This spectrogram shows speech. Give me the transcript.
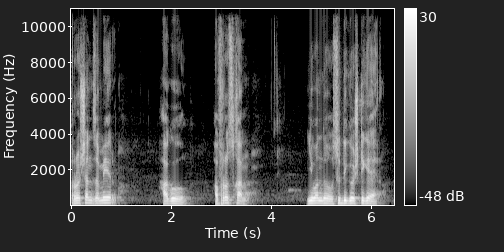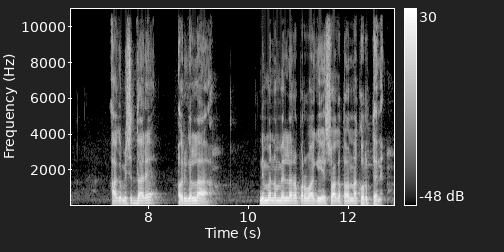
ರೋಷನ್ ಜಮೀರ್ ಹಾಗೂ ಅಫ್ರೋಜ್ ಖಾನ್ ಈ ಒಂದು ಸುದ್ದಿಗೋಷ್ಠಿಗೆ ಆಗಮಿಸಿದ್ದಾರೆ. ಅವರಿಗೆಲ್ಲ ನಿಮ್ಮ ನಮ್ಮೆಲ್ಲರ ಪರವಾಗಿ ಸ್ವಾಗತವನ್ನು ಕೋರುತ್ತೇನೆ.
